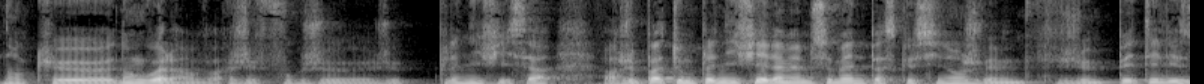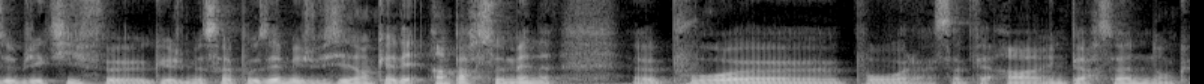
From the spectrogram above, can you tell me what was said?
Donc, donc voilà, il faut que je, planifie ça. Alors je vais pas tout me planifier la même semaine parce que sinon je vais me, je vais me péter les objectifs que je me serais posé, mais je vais essayer d'en caler un par semaine pour, pour voilà, ça fait un, une personne, donc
